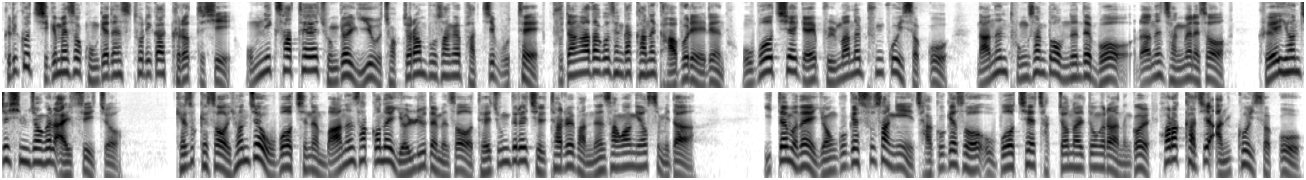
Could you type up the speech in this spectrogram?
그리고 지금에서 공개된 스토리가 그렇듯이 옴닉 사태의 종결 이후 적절한 보상을 받지 못해 부당하다고 생각하는 가브리엘은 오버워치에게 불만을 품고 있었고 나는 동상도 없는데 뭐 라는 장면에서 그의 현재 심정을 알 수 있죠. 계속해서 현재 오버워치는 많은 사건에 연루되면서 대중들의 질타를 받는 상황이었습니다. 이 때문에 영국의 수상이 자국에서 오버워치의 작전 활동을 하는 걸 허락하지 않고 있었고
